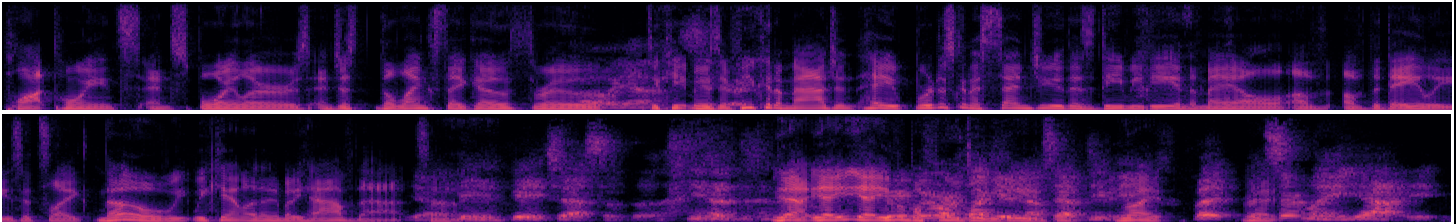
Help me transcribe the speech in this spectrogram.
plot points and spoilers and just the lengths they go through Oh, yeah, to keep me. If you could imagine, hey, we're just going to send you this DVD in the mail of, of the dailies. It's like, no, we, we can't let anybody have that. Yeah, so. VHS of the yeah Yeah, yeah, yeah. Even we, before weren't lucky DVD, enough to have DVD, right? But, but Right. certainly, yeah. It,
